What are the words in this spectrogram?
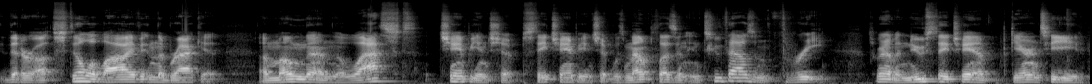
that are uh, still alive in the bracket, among them, the last championship, state championship, was Mount Pleasant in 2003. So we're gonna have a new state champ guaranteed.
